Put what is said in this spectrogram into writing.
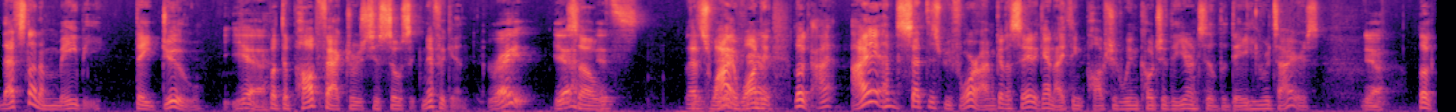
that's not a maybe. They do, Yeah, but the pop factor is just so significant. Right. Yeah, So- it's That's That's why I wanted. Look, I I have said this before. I'm gonna say it again. I think Pop should win Coach of the Year until the day he retires. yeah, Look,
